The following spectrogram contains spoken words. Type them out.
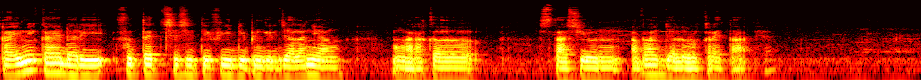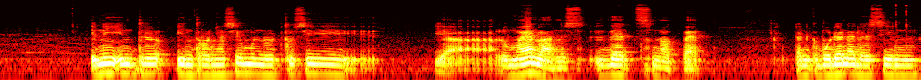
kayak ini kayak dari footage CCTV di pinggir jalan yang mengarah ke stasiun apa jalur kereta ya. Ini intro intronya sih menurutku sih ya lumayan lah. That's not bad. Dan kemudian ada scene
